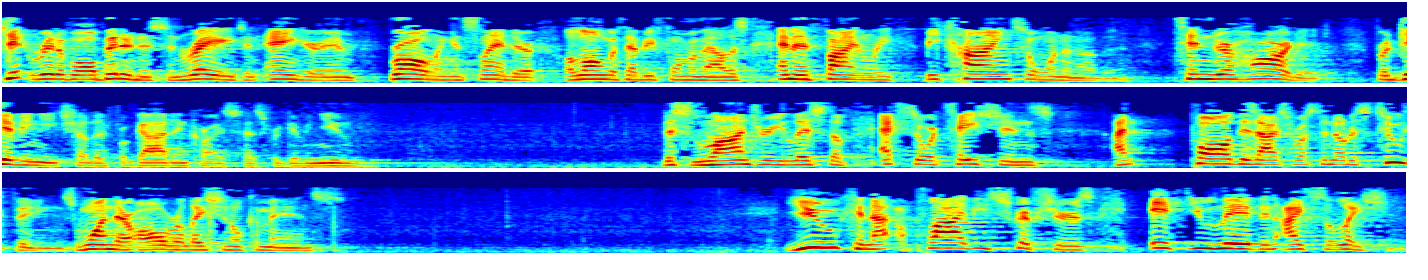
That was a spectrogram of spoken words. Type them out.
Get rid of all bitterness and rage and anger and brawling and slander, along with every form of malice. And then finally, be kind to one another, tender hearted, forgiving each other, for God in Christ has forgiven you. This laundry list of exhortations, Paul desires for us to notice two things. One, they're all relational commands. You cannot apply these scriptures if you live in isolation.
